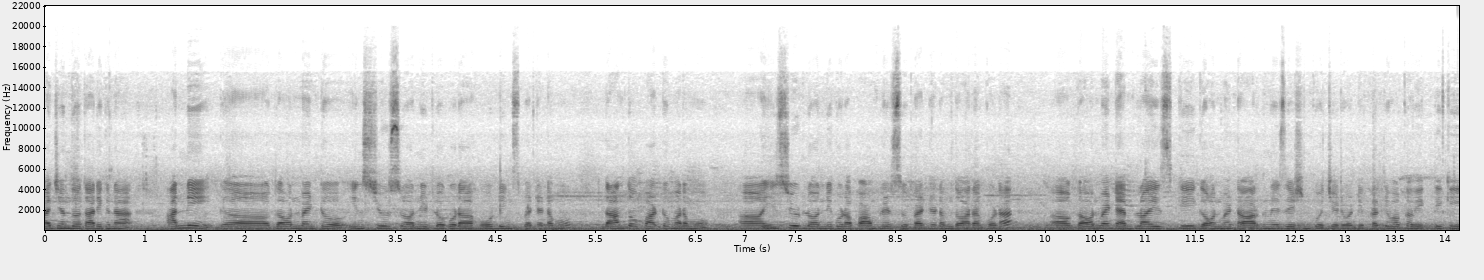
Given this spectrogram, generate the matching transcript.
పద్దెనిమిదో తారీఖున అన్ని గవర్నమెంట్ ఇన్స్టిట్యూట్స్ అన్నిట్లో కూడా హోర్డింగ్స్ పెట్టడము దాంతోపాటు మనము ఇన్స్టిట్యూట్లో అన్ని కూడా పాంప్లెట్స్ పెట్టడం ద్వారా కూడా గవర్నమెంట్ ఎంప్లాయీస్కి గవర్నమెంట్ ఆర్గనైజేషన్కి వచ్చేటువంటి ప్రతి ఒక్క వ్యక్తికి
